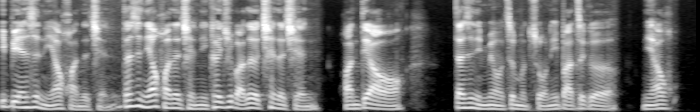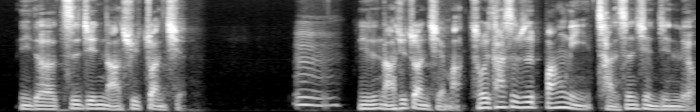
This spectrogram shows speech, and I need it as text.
一边是你要还的钱。但是你要还的钱，你可以去把这个欠的钱还掉哦。但是你没有这么做，你把这个你要你的资金拿去赚钱。嗯，你拿去赚钱嘛，所以它是不是帮你产生现金流？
